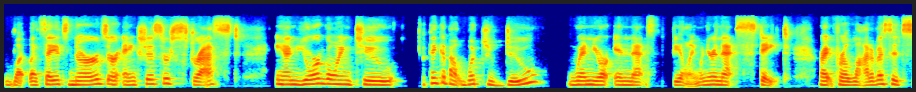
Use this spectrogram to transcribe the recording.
Let, let's say it's nerves or anxious or stressed. And you're going to think about what you do when you're in that feeling when you're in that state right? For a lot of us it's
